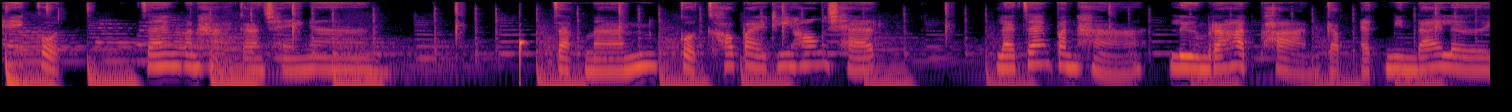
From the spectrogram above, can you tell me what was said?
ให้กด แจ้งปัญหาการใช้งาน จากนั้นกดเข้าไปที่ห้องแชท และแจ้งปัญหาลืมรหัสผ่านกับแอดมินได้เลย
